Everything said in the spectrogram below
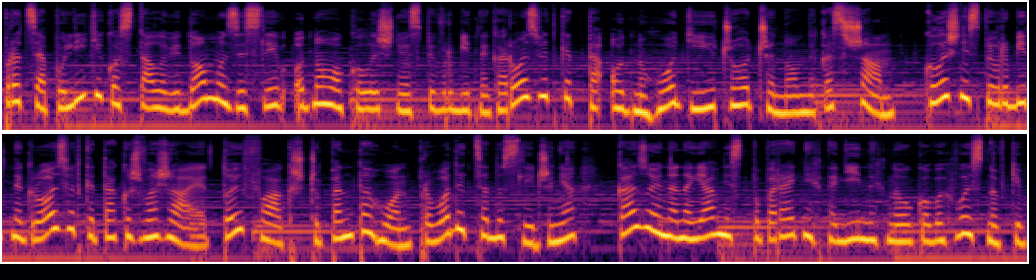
Про це політіко стало відомо зі слів одного колишнього співробітника розвідки та одного діючого чиновника США. Колишній співробітник розвідки також вважає, той факт, що Пентагон проводить це дослідження, вказує на наявність попередніх надійних наукових висновків,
